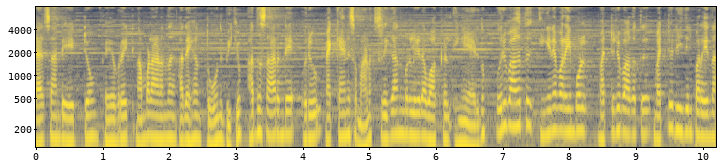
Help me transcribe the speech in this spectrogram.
ലാൽ സാറിന്റെ ഏറ്റവും ഫേവറേറ്റ് നമ്മളാണെന്ന് അദ്ദേഹം തോന്നിപ്പിക്കും. അത് സാറിന്റെ ഒരു മെക്കാനിസമാണ്. ശ്രീകാന്ത് മുരളിയുടെ വാക്കുകൾ ഇങ്ങനെയായിരുന്നു. ഒരു ഭാഗത്ത് ഇങ്ങനെ പറയുമ്പോൾ മറ്റൊരു ഭാഗത്ത് മറ്റൊരു രീതിയിൽ പറയുന്ന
